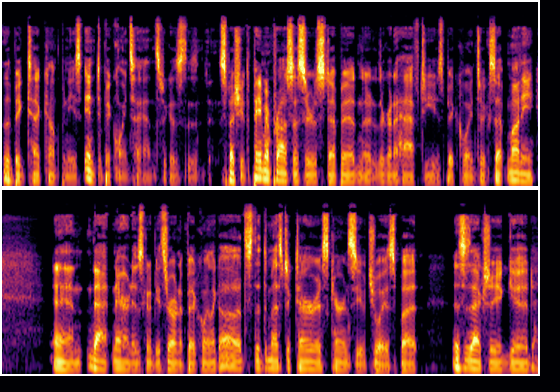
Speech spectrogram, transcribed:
the big tech companies into Bitcoin's hands because especially the payment processors step in, they're, they're going to have to use Bitcoin to accept money. And that narrative is going to be thrown at Bitcoin like, oh, it's the domestic terrorist currency of choice. But this is actually a good,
